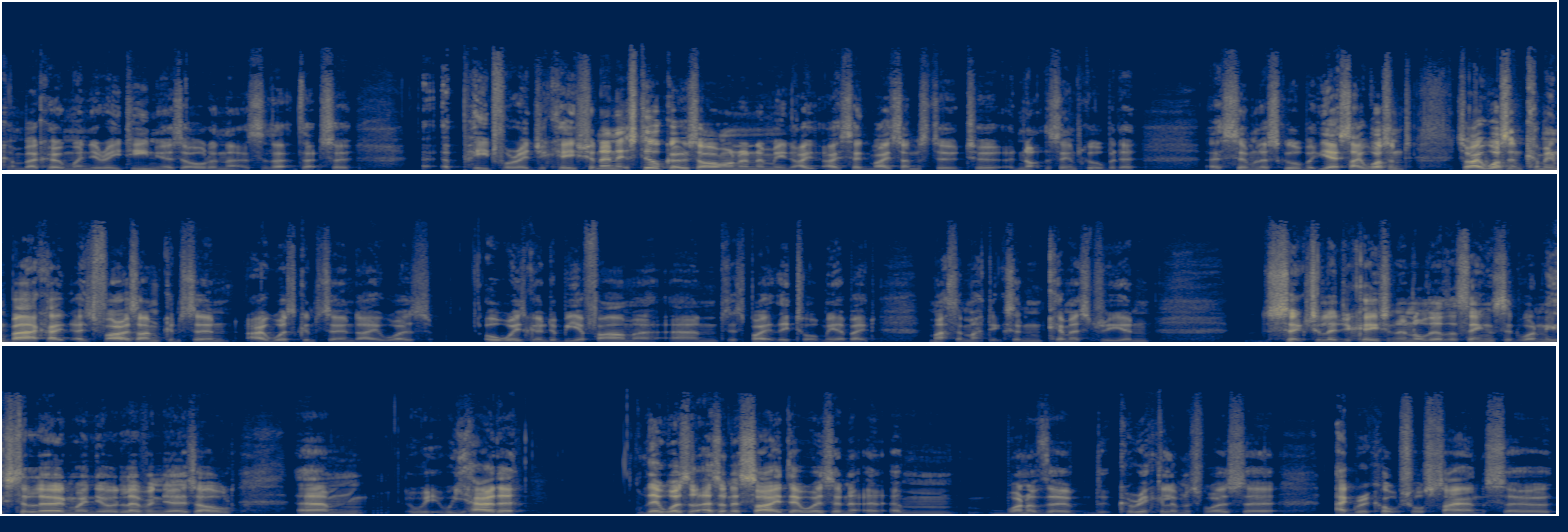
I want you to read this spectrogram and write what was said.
come back home when you're eighteen years old, and that's that that's a a paid for education, and it still goes on. And I mean, I, I sent my sons to to not the same school, but a a similar school. But yes, I wasn't. So I wasn't coming back. I, as far as I'm concerned, I was concerned. I was always going to be a farmer, and despite they taught me about mathematics and chemistry and sexual education and all the other things that one needs to learn when you're 11 years old, um, we we had a there was as an aside there was an a, um, one of the, the curriculums was uh, agricultural science. So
